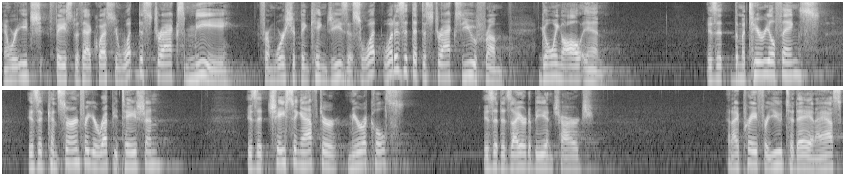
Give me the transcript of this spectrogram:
And we're each faced with that question what distracts me from worshiping King Jesus? What, what is it that distracts you from going all in? Is it the material things? Is it concern for your reputation? Is it chasing after miracles? Is it desire to be in charge? And I pray for you today, and I ask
